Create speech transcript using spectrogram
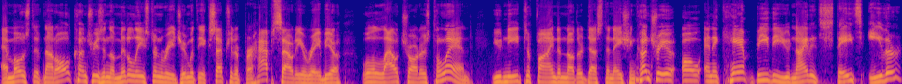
and most, if not all countries in the Middle Eastern region, with the exception of perhaps Saudi Arabia, will allow charters to land. You need to find another destination country. Oh, and it can't be the United States either.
